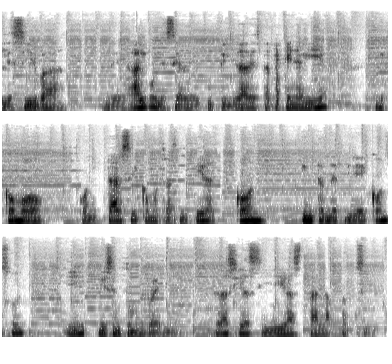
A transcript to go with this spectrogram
les sirva de algo, les sea de utilidad esta pequeña guía de cómo conectarse y cómo transmitir con Internet DJ Console y Listen to My Radio. Gracias y hasta la próxima.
